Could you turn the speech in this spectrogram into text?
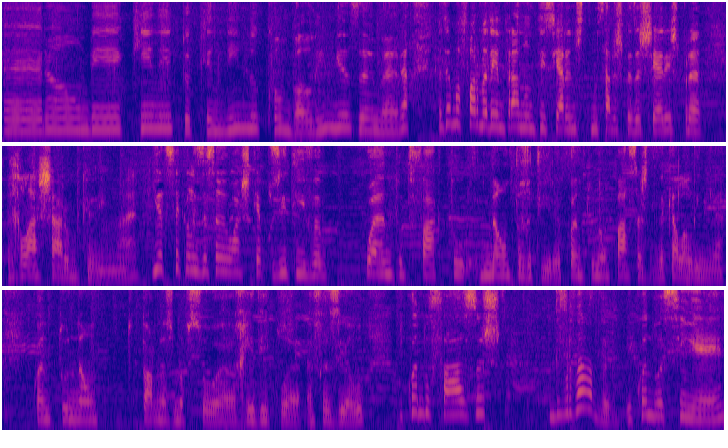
Era um biquíni pequenino com bolinhas amarelas. Mas é uma forma de entrar no noticiário antes de começar as coisas sérias para relaxar um bocadinho, não é? E a desacralização eu acho que é positiva quando de facto não te retira, quando tu não passas daquela linha, quando tu não tornas uma pessoa ridícula a fazê-lo e quando o fazes de verdade. E quando assim é,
